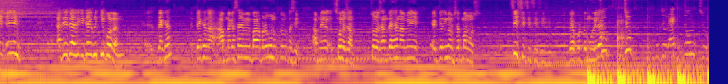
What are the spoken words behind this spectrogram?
এই- এই- এই- আরে এটা এটা আপনি কি বললেন দেখেন দেখেন আপনার কাছে আমি বারবার অনুরোধ করতেছি আপনি চলে যান চলে যান দেখেন আমি একজন ইমাম সাহেব মানুষ সি সি সি সি সি ব্যাপার তো মহিলা চুপ হুজুর একদম চুপ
